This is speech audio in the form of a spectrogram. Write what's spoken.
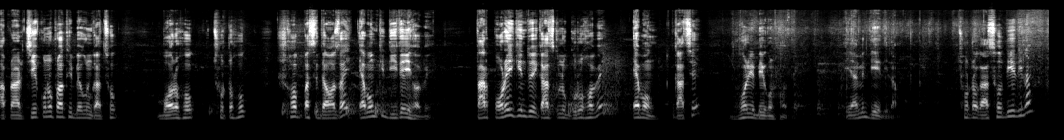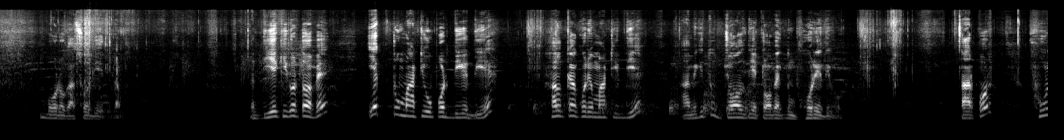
আপনার যে কোনো প্রতি বেগুন গাছ হোক, বড় হোক, ছোট হোক, সব গাছে দেওয়া যায় এবং কি দিতেই হবে। তারপরেই কিন্তু এই গাছগুলো গ্রো হবে এবং গাছে ভরে বেগুন হবে। এই আমি দিয়ে দিলাম। ছোট গাছও দিয়ে দিলাম, বড় গাছও দিয়ে দিলাম। দিয়ে কি করতে হবে? একটু মাটি উপর দিয়ে দিয়ে, হালকা করে মাটি দিয়ে আমি কিন্তু জল দিয়ে টব একদম ভরে দেব। তারপর ফুল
